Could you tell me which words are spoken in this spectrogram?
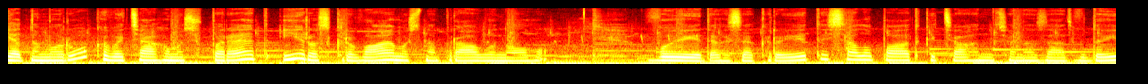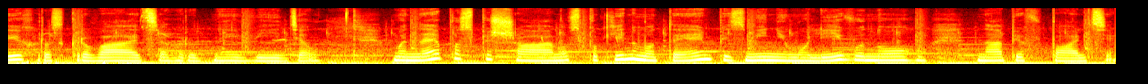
З'єднуємо руки, витягуємось вперед і розкриваємось на праву ногу. Видих, закритися, лопатки тягнуться назад, вдих, розкривається грудний відділ. Ми не поспішаємо в спокійному темпі, змінюємо ліву ногу на півпальці.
